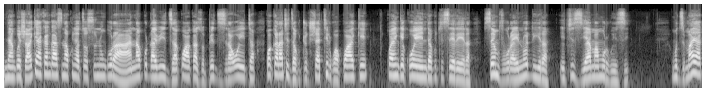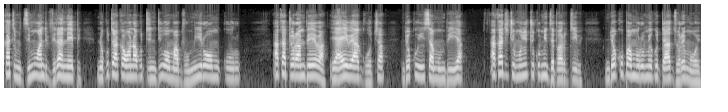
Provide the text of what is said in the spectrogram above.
Nyange zvake akanga asina kunyatsosunungura hana kudavidza kwaakazopedzisira oita kwakaratidza kuti kushatirwa kwake kwainge kwoenda kuchiserera semvura inodira ichiziyama murwizi mudzimai akati mudzimu wandibvira nepi nokuti akaona kuti ndiwo mabvumiro omukuru. Akatora mbeva yaaive agocha ndokuisa mumbiya. Akati chimunyu tukumidze parutivi ndokupa murume kuti adzore mwoyo.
